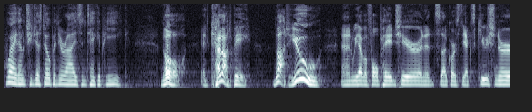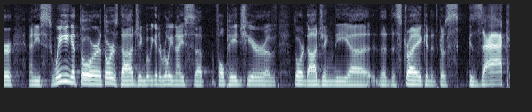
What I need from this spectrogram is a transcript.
Why don't you just open your eyes and take a peek? No, it cannot be. Not you. And we have a full page here, and it's, uh, of course, the executioner, and he's swinging at Thor. Thor's dodging, but we get a really nice uh, full page here of Thor dodging the, uh, the, the strike, and it goes gazak,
